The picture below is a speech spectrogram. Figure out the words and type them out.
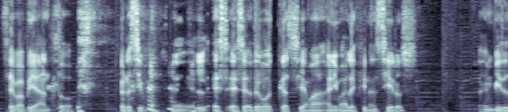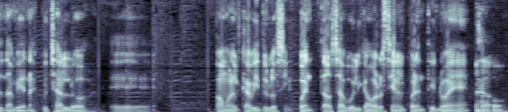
se papeaban todo. Pero sí, pues, el- ese ese otro podcast se llama Animales Financieros. Los invito también a escucharlo. Eh, vamos al capítulo 50, o sea, publicamos recién el 49. Wow.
